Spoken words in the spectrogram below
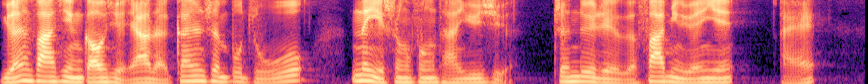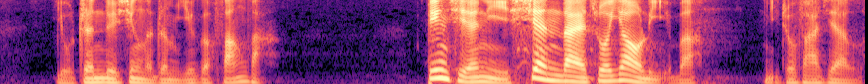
原发性高血压的肝肾不足、内生风痰淤血，针对这个发病原因，哎，有针对性的这么一个方法。并且你现代做药理吧，你就发现了，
